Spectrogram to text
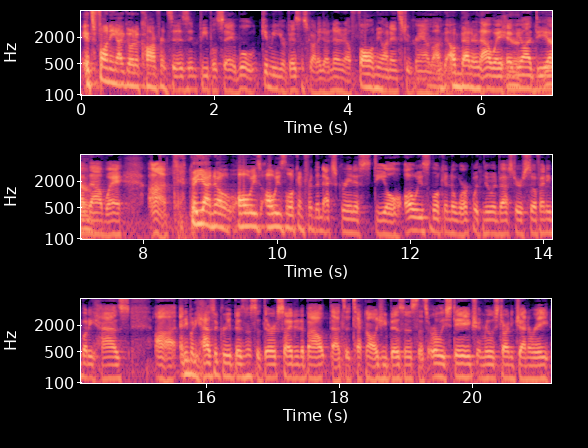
It's funny, I go to conferences and people say, well, give me your business card. I go, no, no, no, follow me on Instagram. I'm, I'm better that way. Hit yeah. me on DM yeah. that way. Uh, but yeah, no, always, always looking for the next greatest deal. Always looking to work with new investors. So if anybody has, uh, anybody has a great business that they're excited about, that's a technology business, that's early stage and really starting to generate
